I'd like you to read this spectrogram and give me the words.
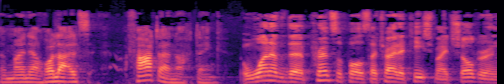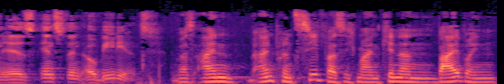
äh, meine Rolle als Vater nachdenke. One of the principles I try to teach my children is instant obedience. Was ein, ein Prinzip, was ich meinen Kindern beibringe,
